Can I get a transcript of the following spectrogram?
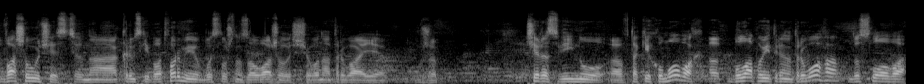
е, ваша участь на кримській платформі. Ви слушно зауважили, що вона триває вже через війну е, в таких умовах. Була повітряна тривога до слова.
